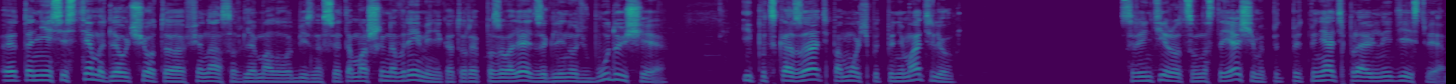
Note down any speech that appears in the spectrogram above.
это не система для учета финансов для малого бизнеса, это машина времени, которая позволяет заглянуть в будущее и подсказать, помочь предпринимателю – сориентироваться в настоящем и предпринять правильные действия.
